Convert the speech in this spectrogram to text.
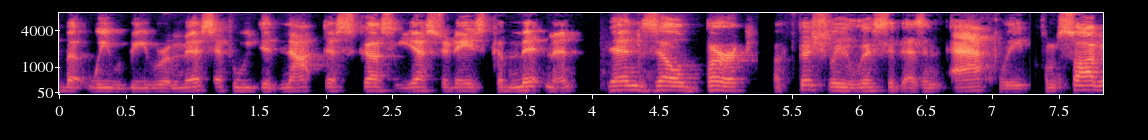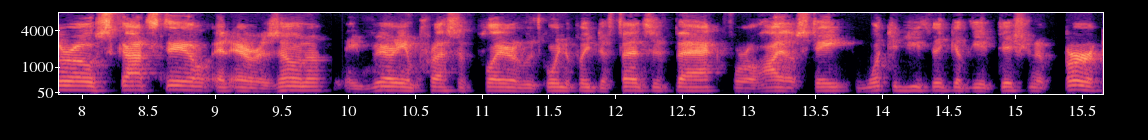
but we would be remiss if we did not discuss yesterday's commitment. Denzel Burke, officially listed as an athlete from Saguaro, Scottsdale, and Arizona, a very impressive player who's going to play defensive back for Ohio State. What did you think of the addition of Burke?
